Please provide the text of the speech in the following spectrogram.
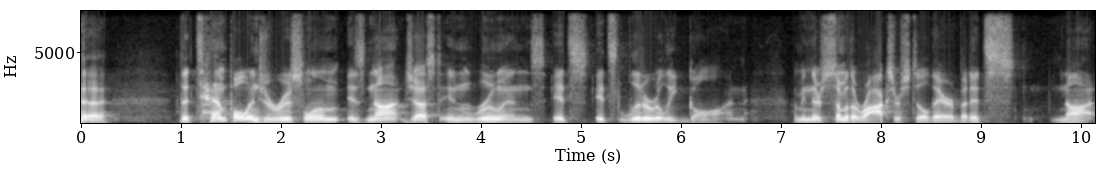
the, the temple in Jerusalem is not just in ruins, it's, it's literally gone. I mean, there's some of the rocks are still there, but it's not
